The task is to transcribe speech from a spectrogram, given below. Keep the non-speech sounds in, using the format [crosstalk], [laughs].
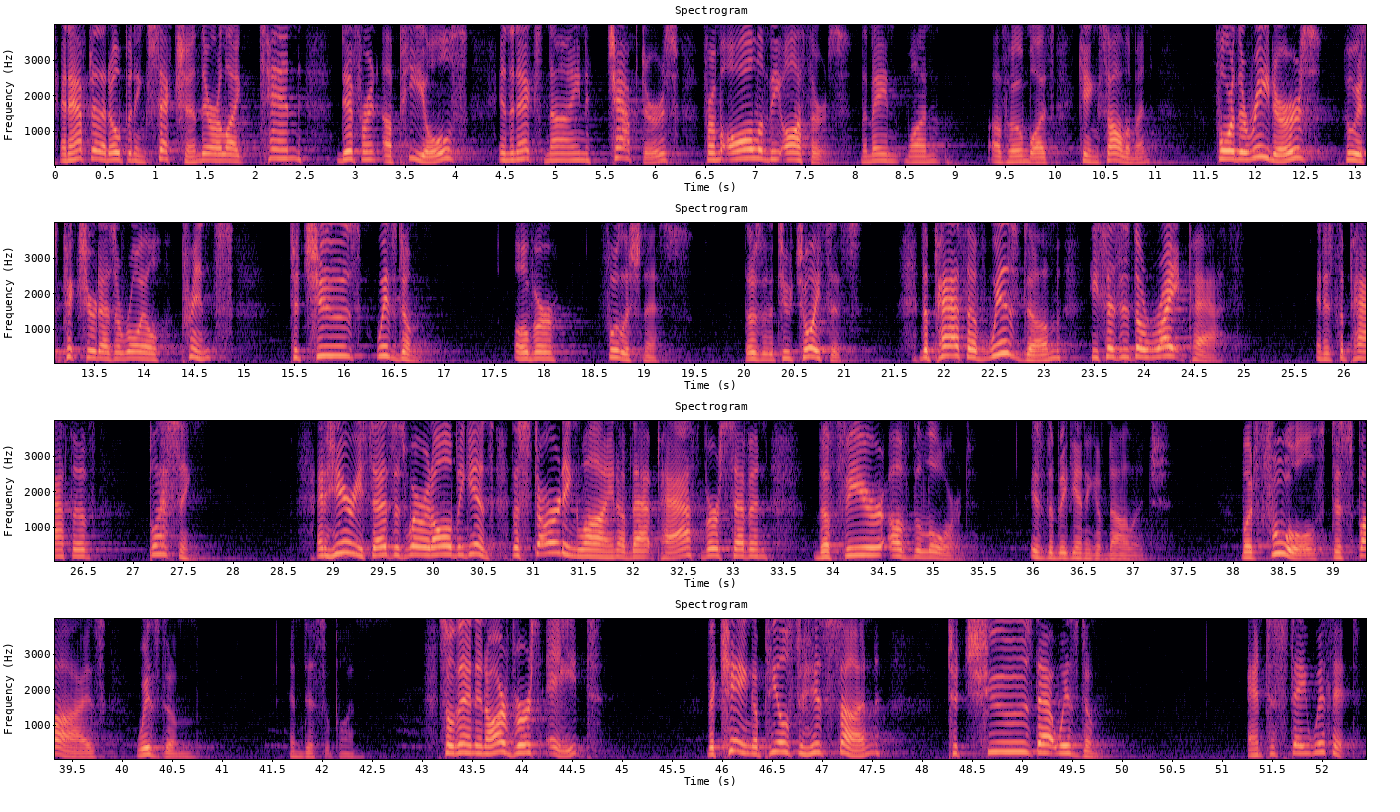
And after that opening section, there are like 10 different appeals in the next nine chapters from all of the authors, the main one of whom was King Solomon, for the readers, who is pictured as a royal prince to choose wisdom over foolishness. Those are the two choices. The path of wisdom, he says, is the right path, and it's the path of blessing. And here he says is where it all begins. The starting line of that path, verse 7 the fear of the Lord is the beginning of knowledge. But fools despise wisdom and discipline. So then in our verse 8, the king appeals to his son to choose that wisdom and to stay with it.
